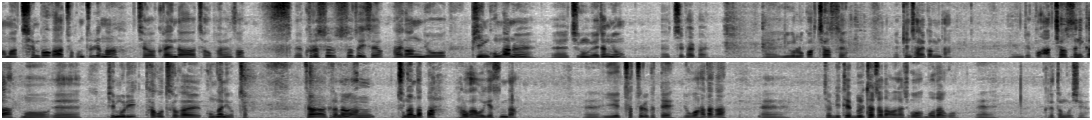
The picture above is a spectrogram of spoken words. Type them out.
아마 챔버가 조금 뚫렸나? 제가 그라인더 작업하면서 예, 그랬을 수도 있어요. 하여간 요 빈 공간을 예, 지금 외장용 예, 788 예, 이걸로 꽉 채웠어요. 예, 괜찮을 겁니다. 예, 이제 꽉 채웠으니까 뭐 예, 빗물이 타고 들어갈 공간이 없죠. 자 그러면 중간 덮밥 하고 가보겠습니다. 예, 이게 첫 줄 그때 요거 하다가 예, 저 밑에 물 터져 나와가지고 못하고 예, 그랬던 곳이에요.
